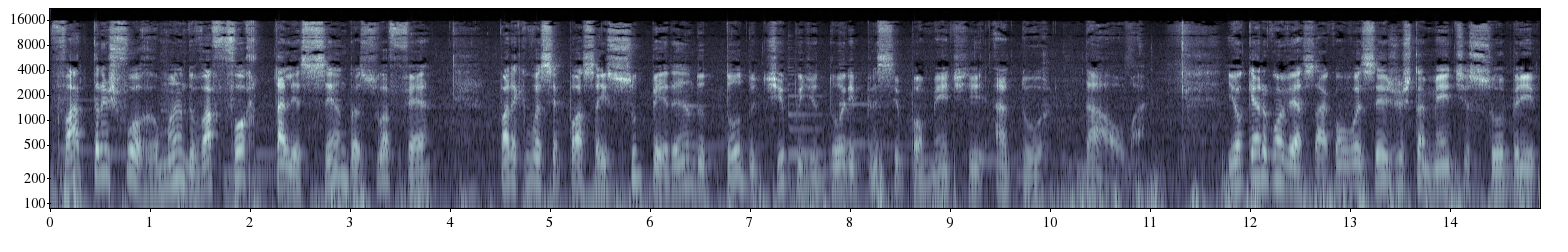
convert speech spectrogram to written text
vá transformando, vá fortalecendo a sua fé para que você possa ir superando todo tipo de dor e principalmente a dor da alma. E eu quero conversar com você justamente sobre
